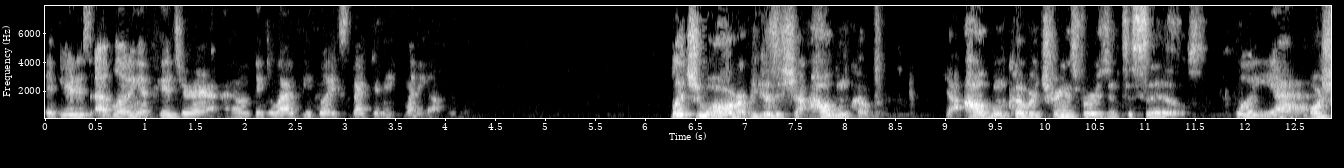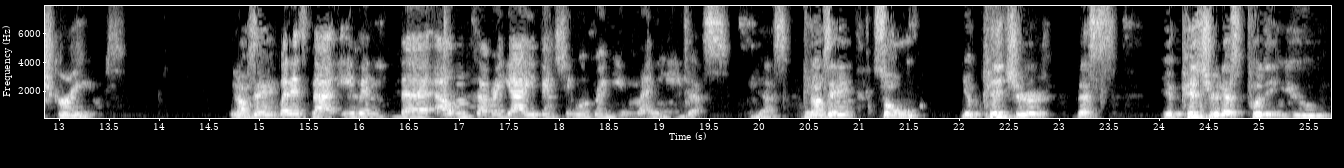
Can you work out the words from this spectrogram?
it. If you're just uploading a picture, I don't think a lot of people expect to make money off of it. But you are because it's your album cover. Your album cover transfers into sales Well, yeah. or streams. You know what I'm saying? But it's not even the album cover. Yeah, eventually will bring you money. Yes. Yes. You know what I'm saying? So your picture that's your picture that's putting you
